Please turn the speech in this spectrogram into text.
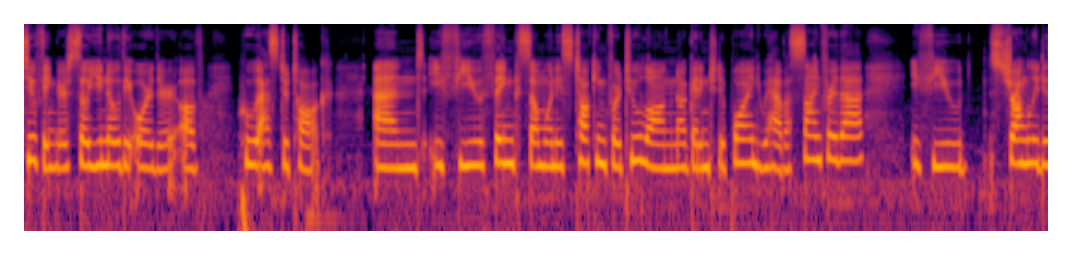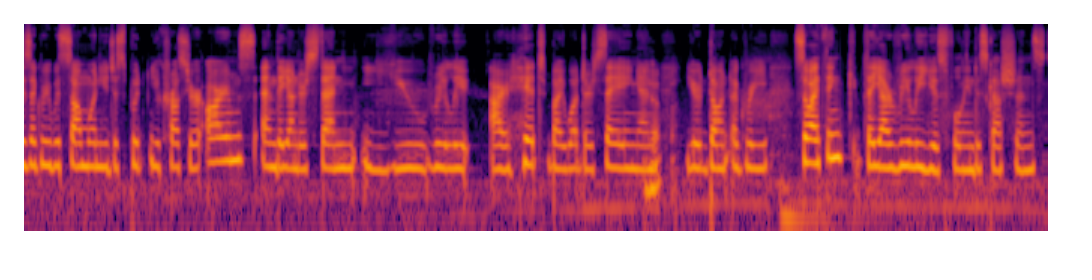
two fingers, so you know the order of who has to talk. And if you think someone is talking for too long, not getting to the point, you have a sign for that. If you strongly disagree with someone, you just put you cross your arms, and they understand you really are hit by what they're saying, and Yeah. you don't agree. So I think they are really useful in discussions.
